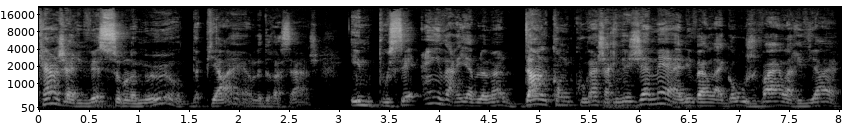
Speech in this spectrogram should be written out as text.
quand j'arrivais sur le mur de pierre, le drossage, il me poussait invariablement dans le compte courant. J'arrivais jamais à aller vers la gauche, vers la rivière.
